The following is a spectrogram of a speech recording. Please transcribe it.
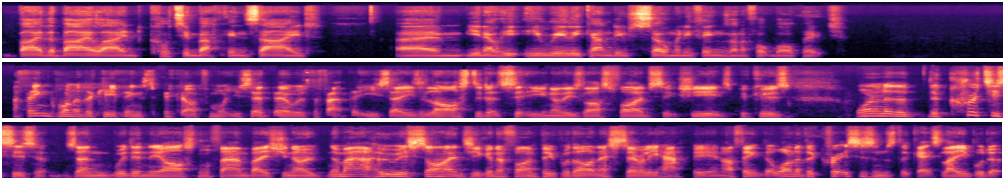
by the byline, cutting back inside. Um, you know, he, he really can do so many things on a football pitch. I think one of the key things to pick up from what you said there was the fact that he's lasted at City, you know, these last five, six years, because one of the, the criticisms and within the Arsenal fan base, you know, no matter who is signed, you're going to find people that aren't necessarily happy. And I think that one of the criticisms that gets labelled at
